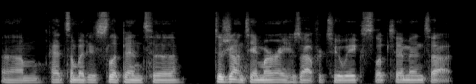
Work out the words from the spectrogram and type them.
um, had somebody slip into DeJounte Murray, who's out for two weeks, slipped him into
